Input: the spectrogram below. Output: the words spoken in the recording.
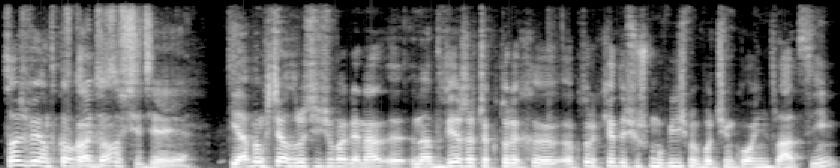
Coś wyjątkowego. W końcu coś się dzieje. Ja bym chciał zwrócić uwagę na, na dwie rzeczy, których, o których kiedyś już mówiliśmy w odcinku o inflacji.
